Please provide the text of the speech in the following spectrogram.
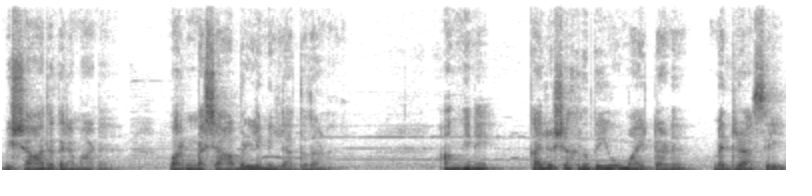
വിഷാദകരമാണ്. വർണശാബല്യമില്ലാത്തതാണ്. അങ്ങനെ കലുഷ ഹൃദയവുമായിട്ടാണ് മദ്രാസിൽ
